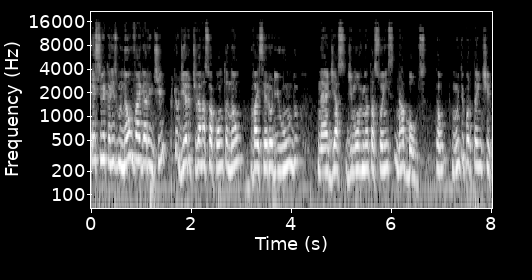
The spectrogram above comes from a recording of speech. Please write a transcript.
esse mecanismo não vai garantir, porque o dinheiro que tiver na sua conta não vai ser oriundo né, de, de movimentações na bolsa. Então, muito importante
